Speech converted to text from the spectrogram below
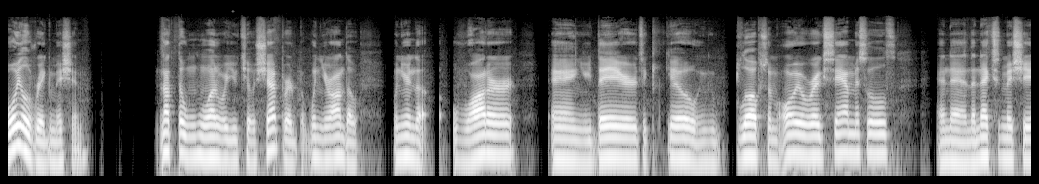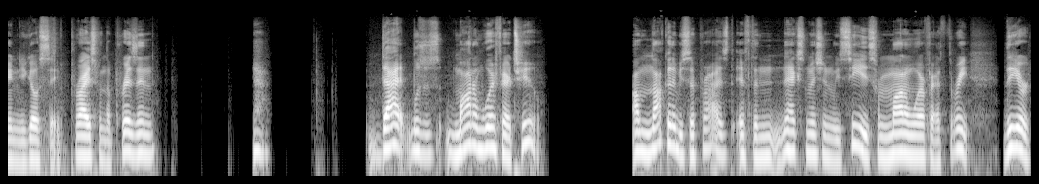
oil rig mission. Not the one where you kill Shepard, but when you're on the when you're in the water and you're there to go and blow up some oil rig SAM missiles and then the next mission you go save Price from the prison. Yeah. That was Modern Warfare 2. I'm not going to be surprised if the next mission we see is from Modern Warfare 3. They are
